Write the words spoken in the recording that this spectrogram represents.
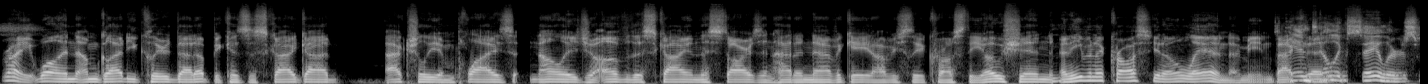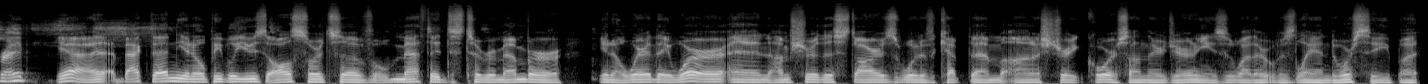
Right. Well, and I'm glad you cleared that up because the sky god actually implies knowledge of the sky and the stars and how to navigate obviously across the ocean mm-hmm. and even across, you know, land. I mean, back Angelic then sailors, right? Yeah, uh, back then, you know, people used all sorts of methods to remember, you know, where they were and I'm sure the stars would have kept them on a straight course on their journeys whether it was land or sea, but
